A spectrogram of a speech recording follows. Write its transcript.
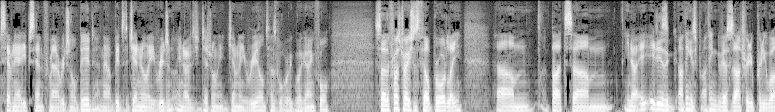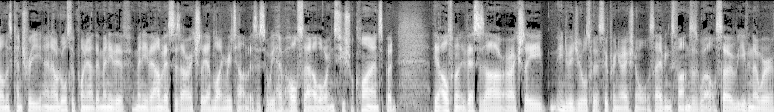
70, 80 percent from our original bid, and our bids are generally original, you know, generally generally real in terms of what we're, going for. So the frustrations felt broadly. Um, but um, you know, it, it is. I think it's. I think investors are treated pretty well in this country, and I would also point out that many of many of our investors are actually underlying retail investors. So we have wholesale or institutional clients, but the ultimate investors are, are actually individuals with superannuation or savings funds as well. So even though we're,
